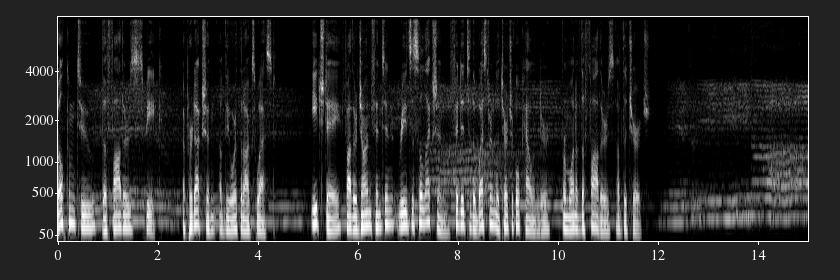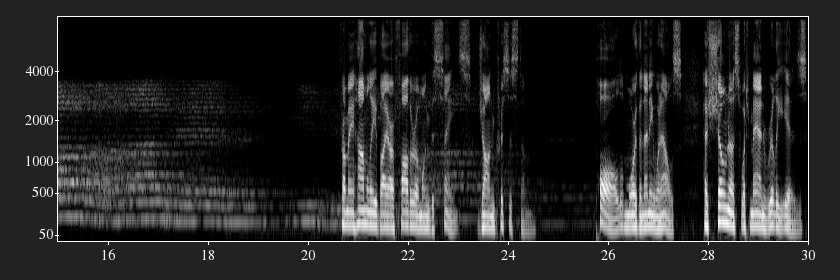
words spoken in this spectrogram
Welcome to The Fathers Speak, a production of the Orthodox West. Each day, Father John Fenton reads a selection fitted to the Western liturgical calendar from one of the Fathers of the Church. From a homily by our Father among the Saints, John Chrysostom. Paul, more than anyone else, has shown us what man really is,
